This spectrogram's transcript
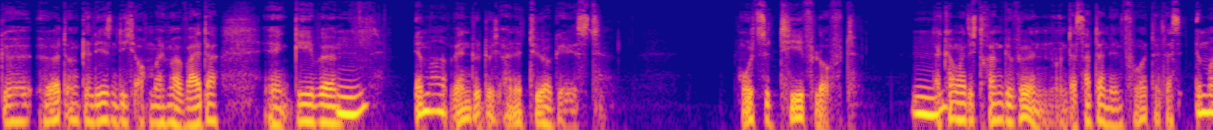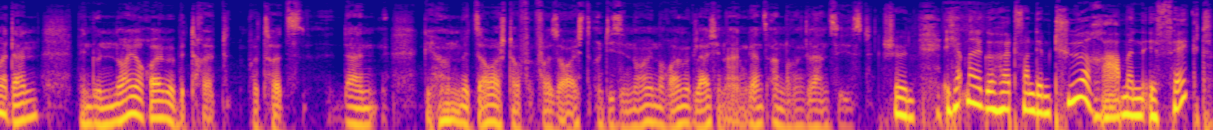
gehört und gelesen, die ich auch manchmal weitergebe. Äh, mhm. Immer wenn du durch eine Tür gehst, holst du tief Luft. Mhm. Da kann man sich dran gewöhnen. Und das hat dann den Vorteil, dass immer dann, wenn du neue Räume betrittst, dein Gehirn mit Sauerstoff versorgst und diese neuen Räume gleich in einem ganz anderen Glanz siehst. Schön. Ich habe mal gehört von dem Türrahmeneffekt.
